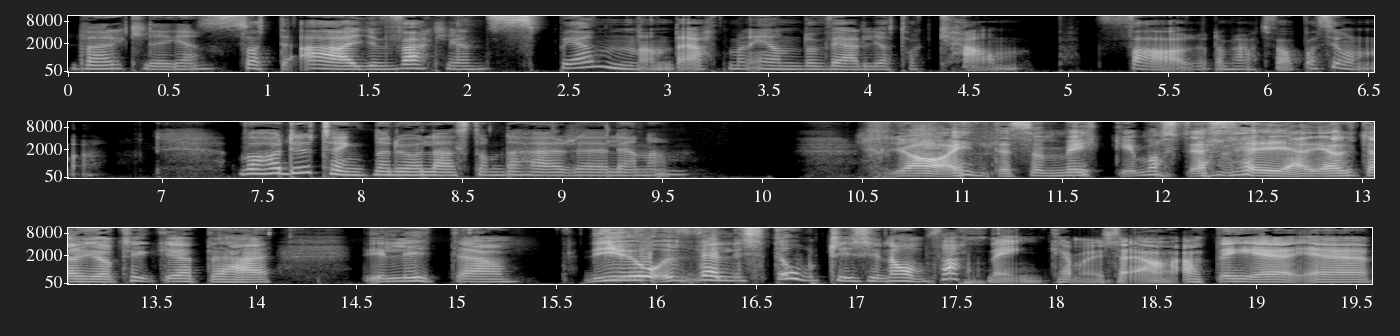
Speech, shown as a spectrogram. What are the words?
Verkligen. Så att det är ju verkligen spännande att man ändå väljer att ta kamp för de här två personerna. Vad har du tänkt när du har läst om det här, eh, Lena? Ja, inte så mycket måste jag säga, Jag- utan jag tycker att det här, det är lite, det är ju väldigt stort i sin omfattning kan man ju säga, att det är eh,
